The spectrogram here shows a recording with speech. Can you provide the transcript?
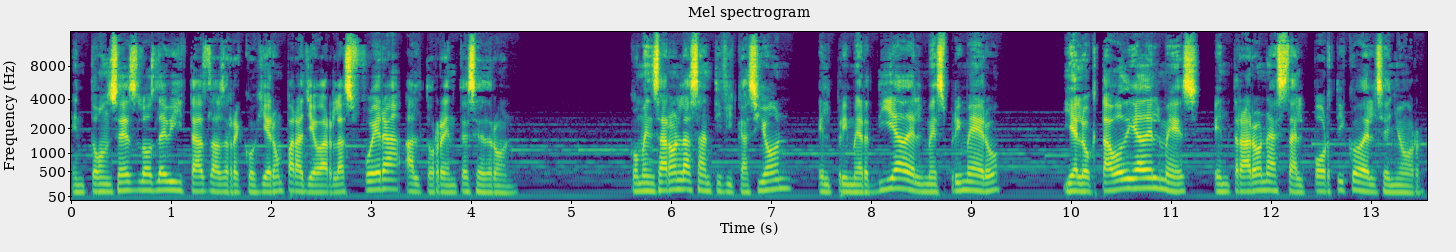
Entonces los levitas las recogieron para llevarlas fuera al torrente Cedrón. Comenzaron la santificación el primer día del mes primero, y el octavo día del mes entraron hasta el pórtico del Señor.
